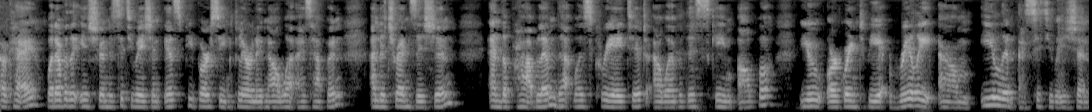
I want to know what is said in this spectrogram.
okay? Whatever the issue and the situation is people are seeing clearly now what has happened and the transition and the problem that was created. However this came up you are going to be really um healing a situation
